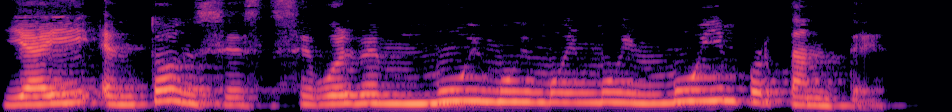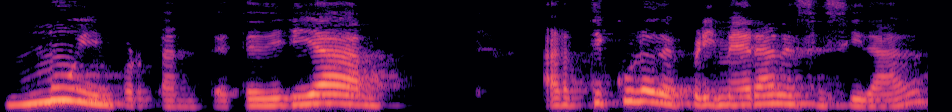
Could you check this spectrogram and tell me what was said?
Y ahí entonces se vuelve muy, muy, muy, muy, muy importante, muy importante. Te diría artículo de primera necesidad,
